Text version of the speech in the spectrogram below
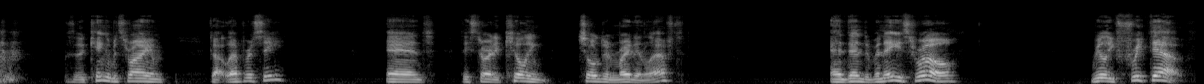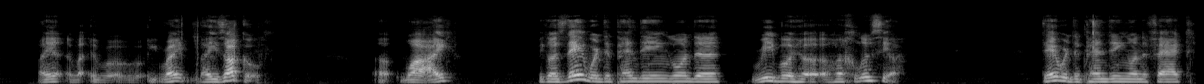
So the king of Mitzrayim got leprosy, and they started killing children right and left. And then the Bnei Yisrael really freaked out, right? By Izaku. Uh, why? Because they were depending on the Ribu Hachlusia. They were depending on the fact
